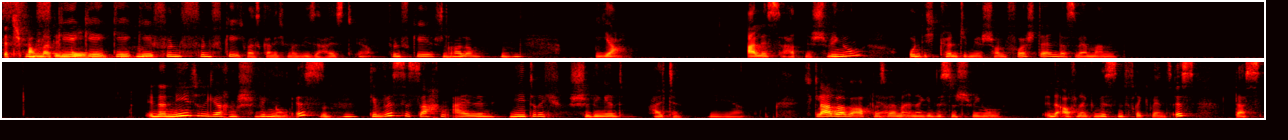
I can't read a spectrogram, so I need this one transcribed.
Jetzt spannen wir den 5G, Bogen. G, G, G5, 5G, ich weiß gar nicht mal, wie sie heißt. Ja. 5G-Strahlung. Ja, alles hat eine Schwingung und ich könnte mir schon vorstellen, dass wenn man in einer niedrigeren Schwingung ist, gewisse Sachen einen niedrig schwingend halten. Ja. Ich glaube aber auch, dass Ja. wenn man in einer gewissen Schwingung, in, auf einer gewissen Frequenz ist, dass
